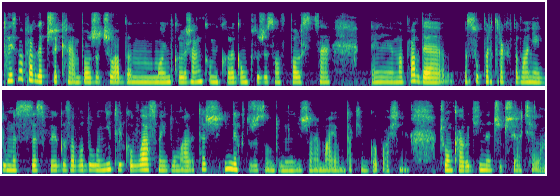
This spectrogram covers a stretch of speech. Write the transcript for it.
To jest naprawdę przykre, bo życzyłabym moim koleżankom i kolegom, którzy są w Polsce, naprawdę super traktowania i dumy ze swojego zawodu, nie tylko własnej dumy, ale też innych, którzy są dumni, że mają takiego właśnie członka rodziny czy przyjaciela,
